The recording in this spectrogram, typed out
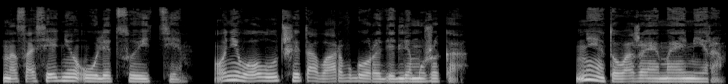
на соседнюю улицу идти. У него лучший товар в городе для мужика». «Нет, уважаемая Мира,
